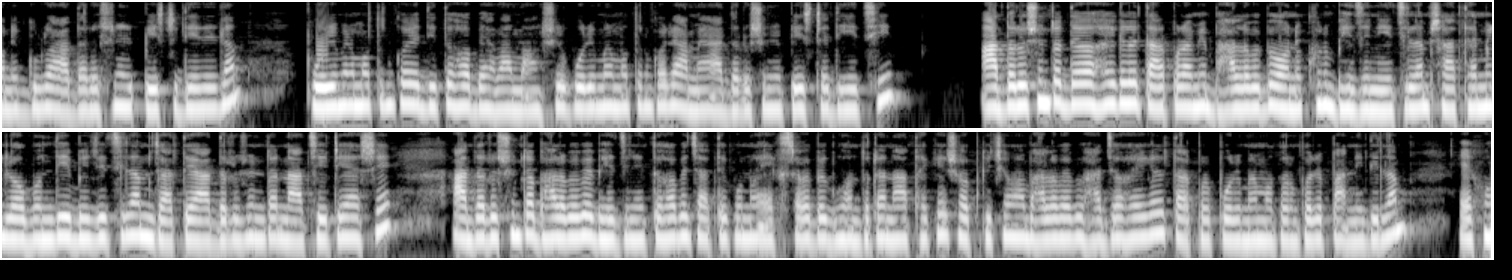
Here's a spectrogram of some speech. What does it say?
অনেকগুলো আদা রসুনের পেস্ট দিয়ে দিলাম। পরিমাণ মতন করে দিতে হবে, আমার মাংসের পরিমাণ মতন করে আমি আদা রসুনের পেস্টটা দিয়েছি। আদা রসুনটা দেওয়া হয়ে গেলে তারপর আমি ভালোভাবে অনেকক্ষণ ভেজে নিয়েছিলাম, সাথে আমি লবণ দিয়ে ভেজেছিলাম যাতে আদা রসুনটা না চেটে আসে। আদা রসুনটা ভালোভাবে ভেজে নিতে হবে যাতে কোনো এক্সট্রাভাবে গন্ধটা না থাকে সব কিছু আমার ভালোভাবে ভাজা হয়ে গেলে তারপর পরিমাণ মতন করে পানি দিলাম। এখন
